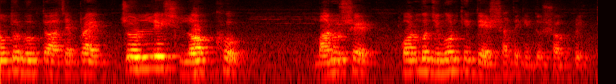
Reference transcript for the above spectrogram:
অন্তর্ভুক্ত আছে প্রায় চল্লিশ লক্ষ মানুষের কর্মজীবন কিন্তু এর সাথে কিন্তু সম্পৃক্ত।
